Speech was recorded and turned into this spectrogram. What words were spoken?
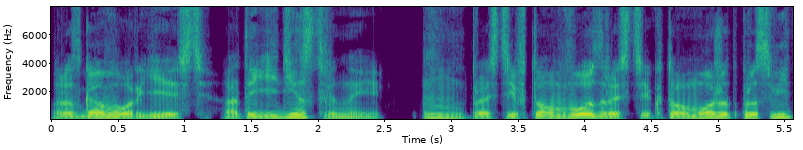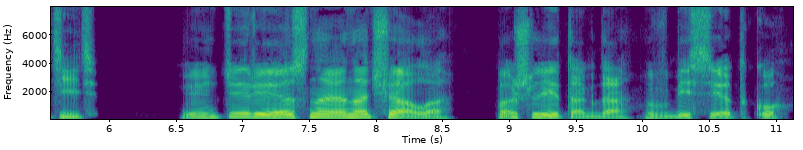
«Разговор есть, а ты единственный, прости, в том возрасте, кто может просветить». «Интересное начало. Пошли тогда в беседку».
